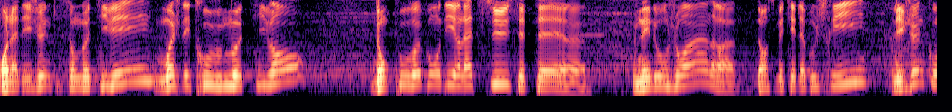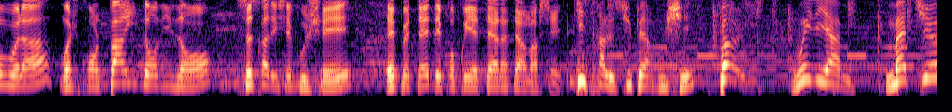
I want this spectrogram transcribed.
On a des jeunes qui sont motivés. Moi, je les trouve motivants. Donc, pour rebondir là-dessus, c'était euh, venez nous rejoindre dans ce métier de la boucherie. Les jeunes qu'on voit là, moi, je prends le pari dans 10 ans, ce sera des chefs bouchers et peut-être des propriétaires d'intermarché. Qui sera le super boucher? Paul, William, Mathieu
